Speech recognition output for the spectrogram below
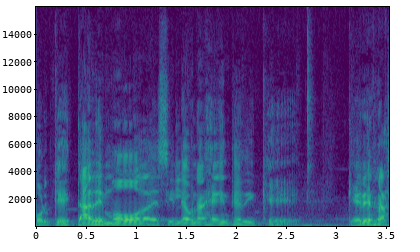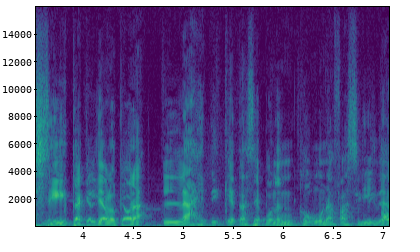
Porque está de moda decirle a una gente de que, que eres racista, que el diablo, que ahora las etiquetas se ponen con una facilidad.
